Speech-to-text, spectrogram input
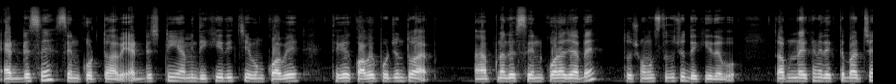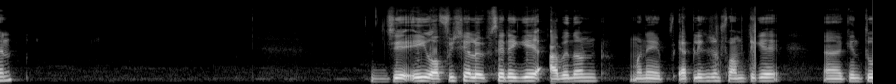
অ্যাড্রেসে সেন্ড করতে হবে। অ্যাড্রেসটি আমি দেখিয়ে দিচ্ছি এবং কবে থেকে কবে পর্যন্ত আপনাদের সেন্ড করা যাবে। তো সমস্ত কিছু দেখিয়ে দেবো। তো আপনারা এখানে দেখতে পাচ্ছেন যে এই অফিসিয়াল ওয়েবসাইটে গিয়ে আবেদন মানে অ্যাপ্লিকেশন ফর্মটিকে কিন্তু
